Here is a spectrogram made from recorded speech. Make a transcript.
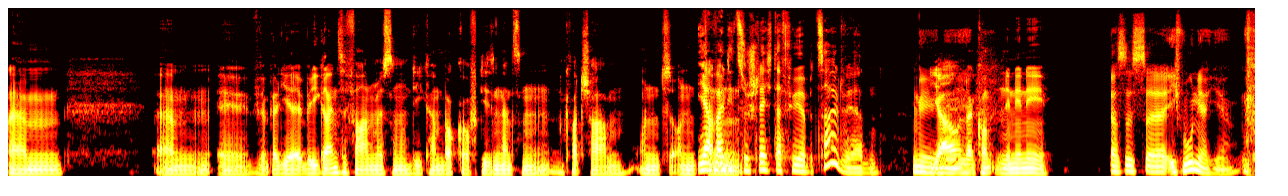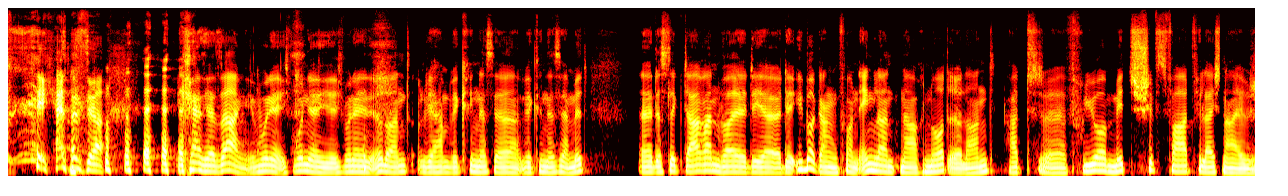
ähm, ähm, äh, weil die ja über die Grenze fahren müssen und die keinen Bock auf diesen ganzen Quatsch haben. Und, und ja, dann, weil die zu schlecht dafür bezahlt werden. Nee, ja, nee. und dann kommt, nee, nee, nee. Das ist, äh, ich wohne ja hier. ich kann das ja, ich kann es ja sagen. Ich wohne ja, ich wohne ja hier, ich wohne ja in Irland und wir haben, wir kriegen das ja, wir kriegen das ja mit. Äh, das liegt daran, weil der, der Übergang von England nach Nordirland hat äh, früher mit Schiffsfahrt vielleicht eine halbe,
